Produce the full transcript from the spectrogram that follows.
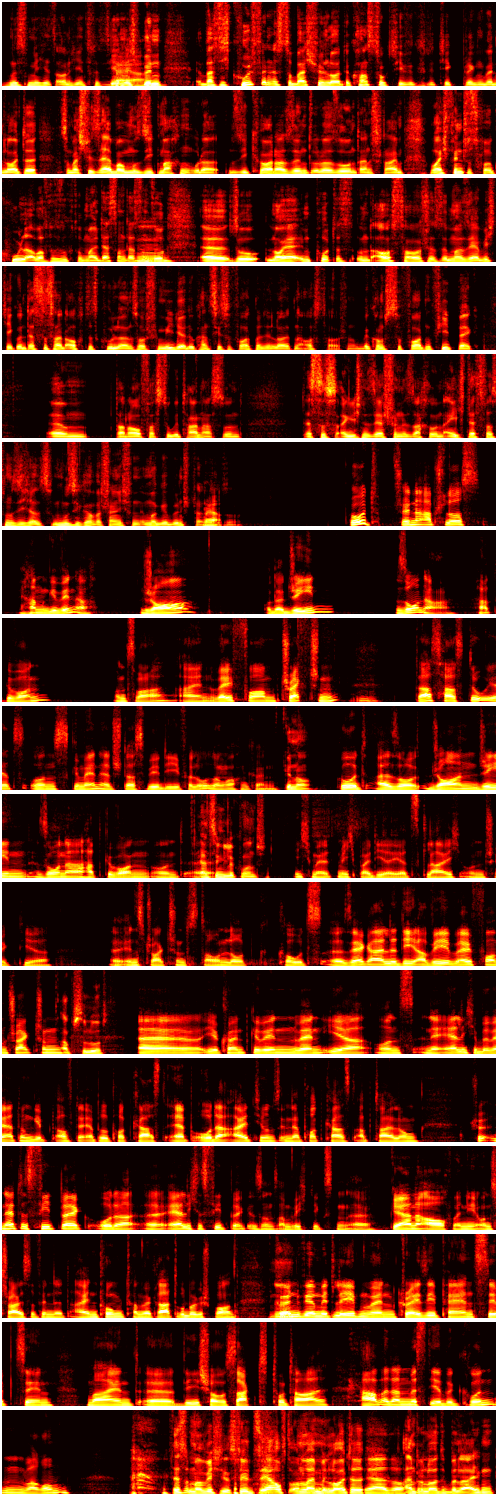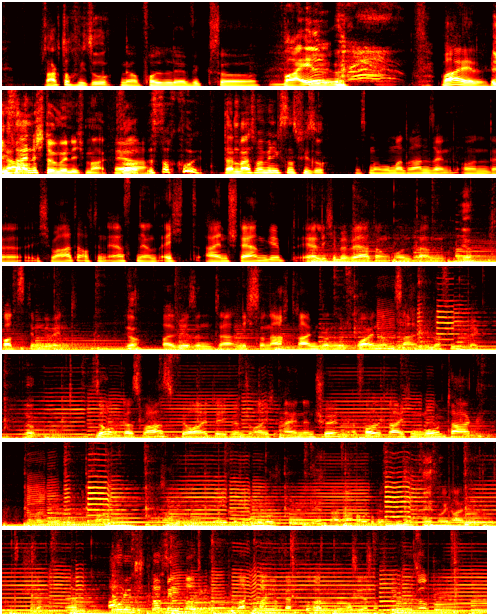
müssen mich jetzt auch nicht interessieren. Ja, Ich bin, was ich cool finde, ist zum Beispiel, wenn Leute konstruktive Kritik bringen. Wenn Leute zum Beispiel selber Musik machen oder Musikhörer sind oder so und dann schreiben, boah, ich finde das voll cool, aber versuch doch mal das und das und so. Äh, so neuer Input ist, und Austausch ist immer sehr wichtig. Und das ist halt auch das Coole an Social Media. Du kannst dich sofort mit den Leuten austauschen und bekommst sofort ein Feedback ähm, darauf, was du getan hast. Und das ist eigentlich eine sehr schöne Sache und eigentlich das, was man sich als Musiker wahrscheinlich schon immer gewünscht hat. Ja. Also. Gut, schöner Abschluss. Wir haben einen Gewinner. Jean oder Jean Sona hat gewonnen. Und zwar ein Waveform Traction. Das hast du jetzt uns gemanagt, dass wir die Verlosung machen können. Genau. Gut, also John, Jean, Sona hat gewonnen und äh, Herzlichen Glückwunsch. ich melde mich bei dir jetzt gleich und schicke dir äh, Instructions, Download Codes. Äh, sehr geile DAW, Waveform Traction. Absolut. Äh, ihr könnt gewinnen, wenn ihr uns eine ehrliche Bewertung gibt auf der Apple Podcast App oder iTunes in der Podcast Abteilung. Schö- Nettes Feedback oder äh, ehrliches Feedback ist uns am wichtigsten. Äh, gerne auch, wenn ihr uns scheiße findet. Einen Punkt haben wir gerade drüber gesprochen. Können wir mit leben, wenn Crazy Pants 17 meint, äh, die Show sackt total. Aber dann müsst ihr begründen, warum. Das ist immer wichtig. Es fehlt sehr oft online, wenn Leute Ja, so. andere Leute beleidigen. Sag doch wieso. Na, voll der Wichser. Weil Weil, ich genau. seine Stimme nicht mag. Ja. So, ist doch cool. Dann weiß man wenigstens wieso. Jetzt mal, wo wir dran sind. Und äh, ich warte auf den ersten, der uns echt einen Stern gibt, ehrliche Bewertung und dann Ja. trotzdem gewinnt. Ja. Weil wir sind da nicht so nachtragend, sondern wir freuen uns halt über Feedback. ja. So, das war's für heute. Ich wünsche euch einen schönen, erfolgreichen Montag. 오렌지 맛의 마지막 맛만 갖고 맛 맛이 야.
